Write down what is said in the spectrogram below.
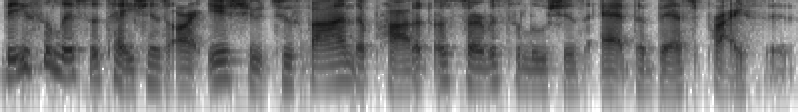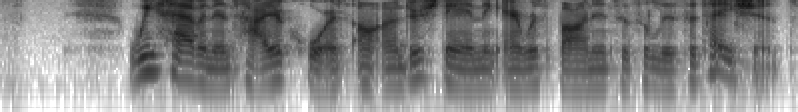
These solicitations are issued to find the product or service solutions at the best prices. We have an entire course on understanding and responding to solicitations.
